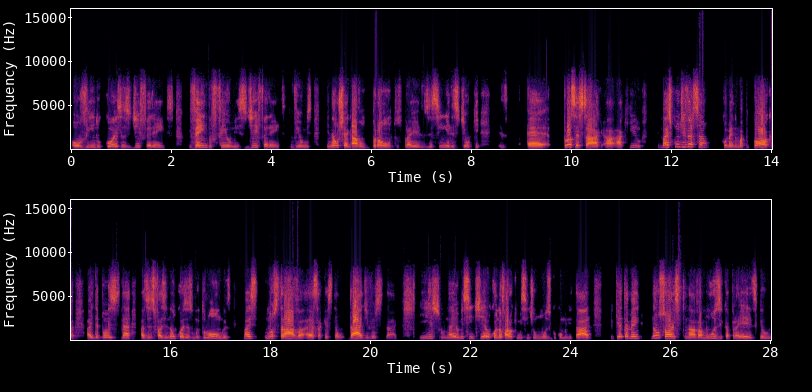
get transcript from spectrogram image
ouvindo coisas diferentes, vendo filmes diferentes, filmes que não chegavam prontos para eles, e sim eles tinham que é, processar a, aquilo, mas com diversão comendo uma pipoca, aí depois, né, às vezes fazia não coisas muito longas, mas mostrava essa questão da diversidade. E isso, né, eu me sentia, quando eu falo que me sentia um músico comunitário, porque eu também não só ensinava música para eles, que eu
